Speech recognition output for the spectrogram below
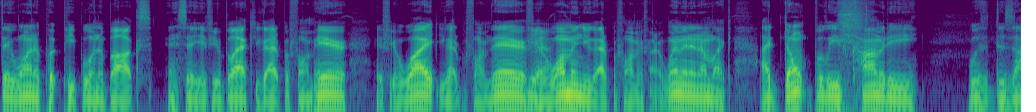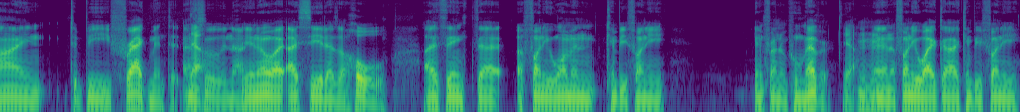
they want to put people in a box and say if you're black, you got to perform here. if you're white, you got to perform there. If you're a woman, you got to perform in front of women. And I'm like, I don't believe comedy was designed to be fragmented. Absolutely not. You know, I, I see it as a whole. I think that a funny woman can be funny in front of whomever. Yeah. Mm-hmm. And a funny white guy can be funny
